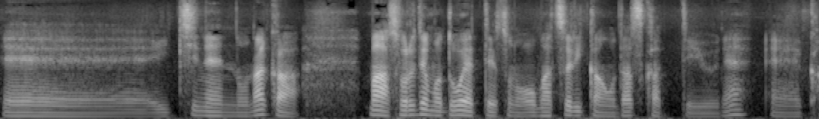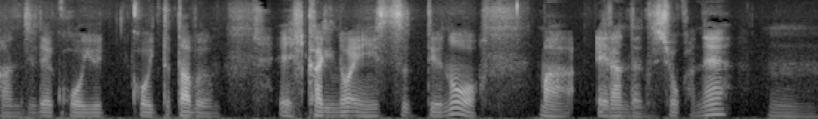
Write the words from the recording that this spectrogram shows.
えー、一年の中、まあ、それでもどうやってそのお祭り感を出すかっていうね、えー、感じで、こういう、こういった多分、えー、光の演出っていうのを、まあ、選んだんでしょうかね。うん。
